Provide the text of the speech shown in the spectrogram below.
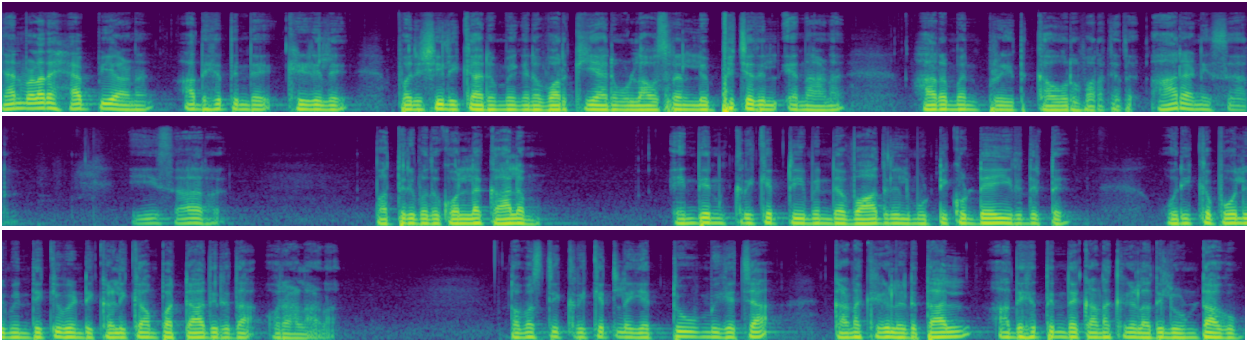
ഞാൻ വളരെ ഹാപ്പിയാണ് അദ്ദേഹത്തിന്റെ കീഴിൽ പരിശീലിക്കാനും ഇങ്ങനെ വർക്ക് ചെയ്യാനുമുള്ള അവസരം ലഭിച്ചതിൽ എന്നാണ് ഹർമൻപ്രീത് കൗർ പറഞ്ഞത്. ആരാണ് ഈ സാർ ഈ സാർ പത്തിരുപത് കൊല്ലക്കാലം ഇന്ത്യൻ ക്രിക്കറ്റ് ടീമിന്റെ വാതിലിൽ മുട്ടിക്കൊണ്ടേയിരുന്നിട്ട് ഒരിക്കൽ പോലും ഇന്ത്യയ്ക്ക് വേണ്ടി കളിക്കാൻ പറ്റാതിരുന്ന ഒരാളാണ്. ഡൊമസ്റ്റിക് ക്രിക്കറ്റിലെ ഏറ്റവും മികച്ച കണക്കുകൾ എടുത്താൽ അദ്ദേഹത്തിന്റെ കണക്കുകൾ അതിലുണ്ടാകും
